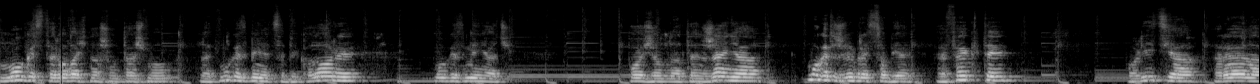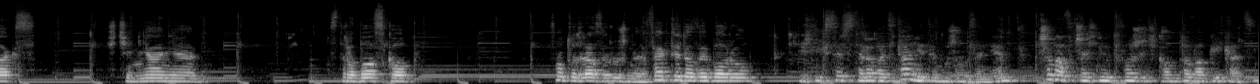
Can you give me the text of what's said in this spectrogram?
mogę sterować naszą taśmą LED. Mogę zmieniać sobie kolory, mogę zmieniać poziom natężenia, mogę też wybrać sobie efekty, policja, relaks, ściemnianie, stroboskop. Są tu od razu różne efekty do wyboru. Jeśli chcesz sterować zdalnie tym urządzeniem, trzeba wcześniej utworzyć konto w aplikacji.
